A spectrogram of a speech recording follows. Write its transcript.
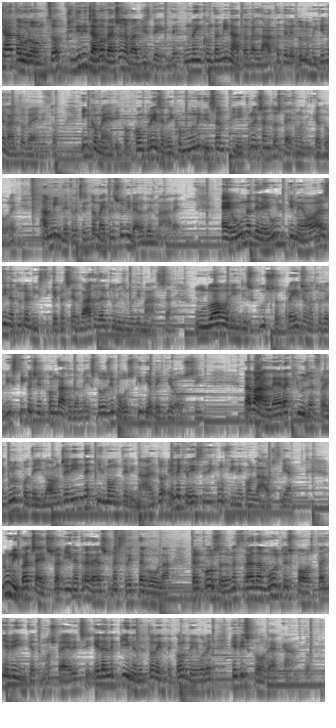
Lasciata Uronzo, ci dirigiamo verso la Val Visdende, una incontaminata vallata delle Dolomiti nell'Alto Veneto, in Comelico, compresa nei comuni di San Pietro e Santo Stefano di Cadore, a 1300 metri sul livello del mare. È una delle ultime oasi naturalistiche preservate dal turismo di massa, un luogo di indiscusso pregio naturalistico circondato da maestosi boschi di abeti rossi. La valle era chiusa fra il gruppo dei Longerin, il Monte Rinaldo e le creste di confine con l'Austria. L'unico accesso avviene attraverso una stretta gola, percorsa da una strada molto esposta agli eventi atmosferici e dalle piene del torrente Cordevole che vi scorre accanto.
